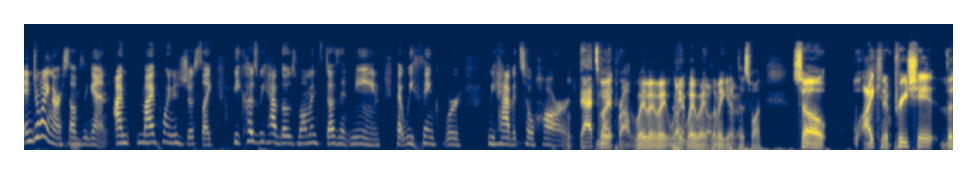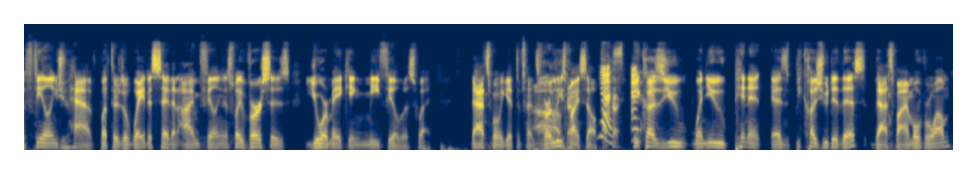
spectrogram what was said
enjoying ourselves again. I'm my point is just like because we have those moments doesn't mean that we think we're we have it so hard. That's my problem. Wait, wait, wait, Go wait, ahead, wait, wait. go, Let me go get ahead. this one. So I can appreciate the feelings you have, but there's a way to say that I'm feeling this way versus you're making me feel this way. That's when we get defensive, or at Ah, least okay. myself. Yes, and Because you, when you pin it as because you did this, that's why I'm overwhelmed.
